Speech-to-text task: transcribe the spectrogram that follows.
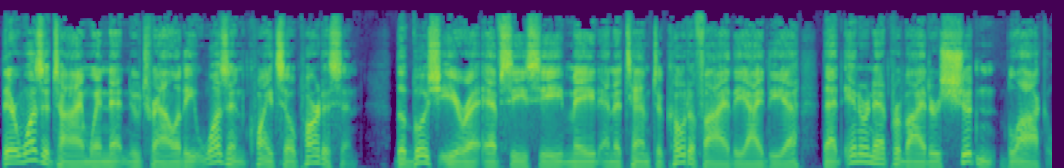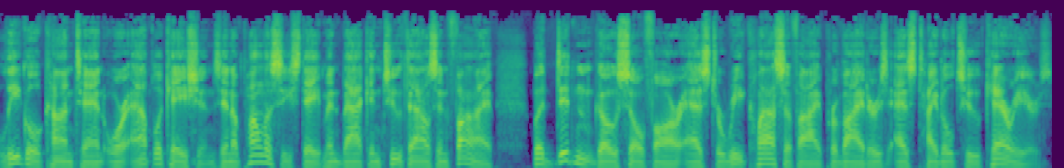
There was a time when net neutrality wasn't quite so partisan. The Bush era FCC made an attempt to codify the idea that Internet providers shouldn't block legal content or applications in a policy statement back in 2005, but didn't go so far as to reclassify providers as Title II carriers.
